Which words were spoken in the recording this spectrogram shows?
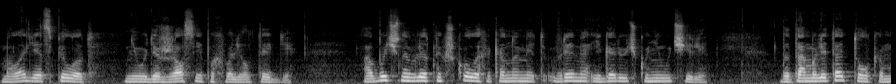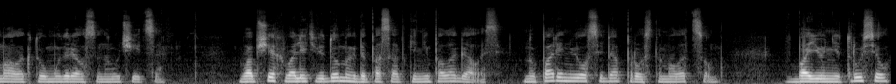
«Молодец, пилот», не удержался и похвалил Тедди. Обычно в летных школах экономить время и горючку не учили. Да там и летать толком мало кто умудрялся научиться. Вообще хвалить ведомых до посадки не полагалось, но парень вел себя просто молодцом. В бою не трусил,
